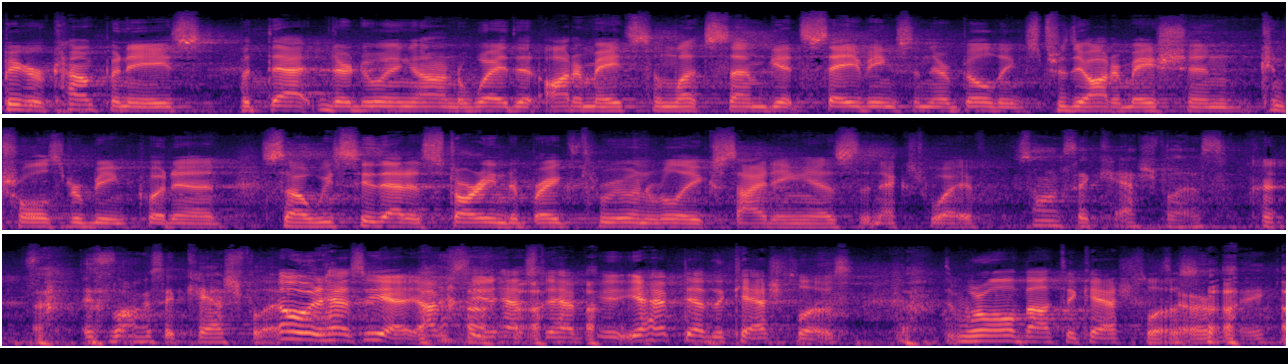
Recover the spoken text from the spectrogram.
bigger companies, but that they're doing it in a way that automates and lets them get savings in their buildings through the automation controls that are being put in. So we see that as starting to break through and really exciting as the next wave. As long as it cash flows. as long as it cash flows. Oh, it has. Yeah, obviously it has to have. You have to have the cash flows. We're all about the cash flows. Okay.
